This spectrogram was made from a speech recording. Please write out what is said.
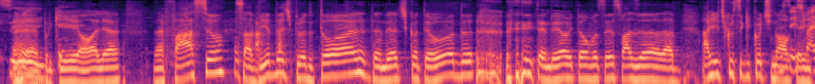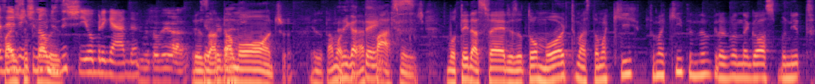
Sim. É, porque, olha, não é fácil essa vida de produtor, entendeu? De conteúdo, entendeu? Então vocês fazem a, a- a gente conseguir continuar o que a Vocês gente fazem faz. a eu gente sempre não falo isso. desistir, obrigada. Muito obrigado. Exatamente. Exatamente. Não é fácil, gente. Voltei das férias, eu tô morto, mas tamo aqui, tamo aqui, entendeu? Gravando um negócio bonito.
